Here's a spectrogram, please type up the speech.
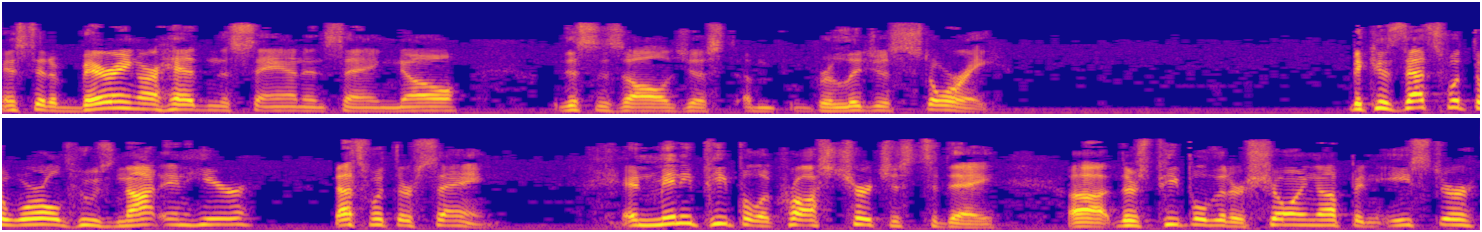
instead of burying our head in the sand and saying, no, this is all just a religious story. Because that's what the world who's not in here, that's what they're saying. And many people across churches today, uh, there's people that are showing up in Easter,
